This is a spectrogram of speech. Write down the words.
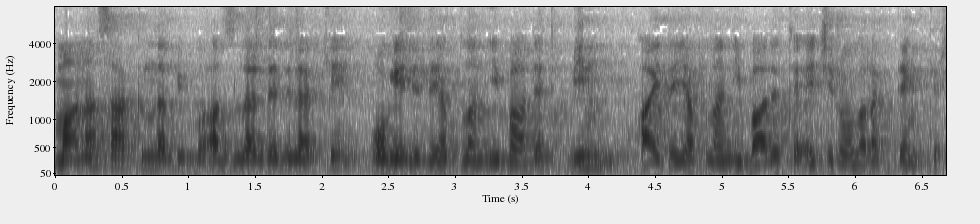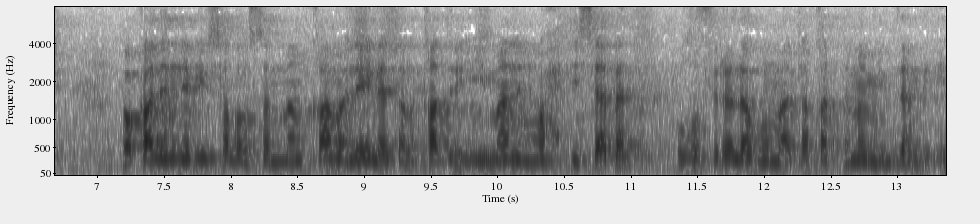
Manası hakkında bir bazılar dediler ki o gecede yapılan ibadet bin ayda yapılan ibadete ecir olarak denktir. وقال النبي صلى الله عليه وسلم من قام ليلة القدر إيمانا واحتسابا غفر له ما تقدم من ذنبه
